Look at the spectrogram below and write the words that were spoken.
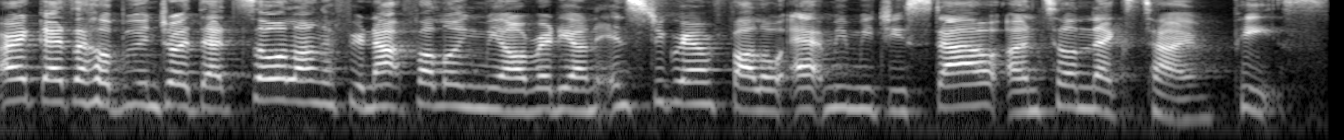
All right, guys, I hope you enjoyed that sew along. If you're not following me already on Instagram, follow at Mimi G Style. Until next time, peace.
